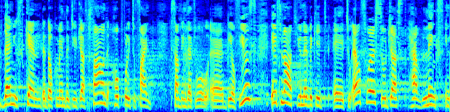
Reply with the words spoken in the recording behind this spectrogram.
Then you scan the document that you just found, hopefully to find something that will uh, be of use. If not, you navigate uh, to elsewhere, so just have links in,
